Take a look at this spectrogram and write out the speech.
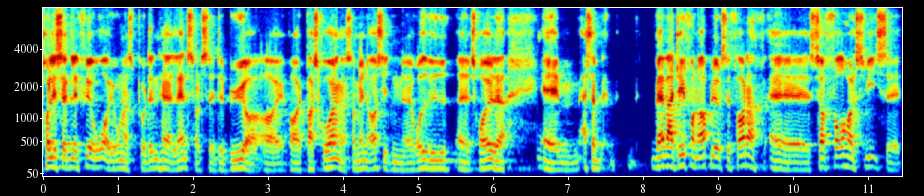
Prøv lige at sætte lidt flere ord, Jonas, på den her landsholdsdebut og, og et par scoringer, som end også i den øh, rød-hvide øh, trøje der. Øhm, altså, hvad var det for en oplevelse for dig, øh, så forholdsvis øh,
